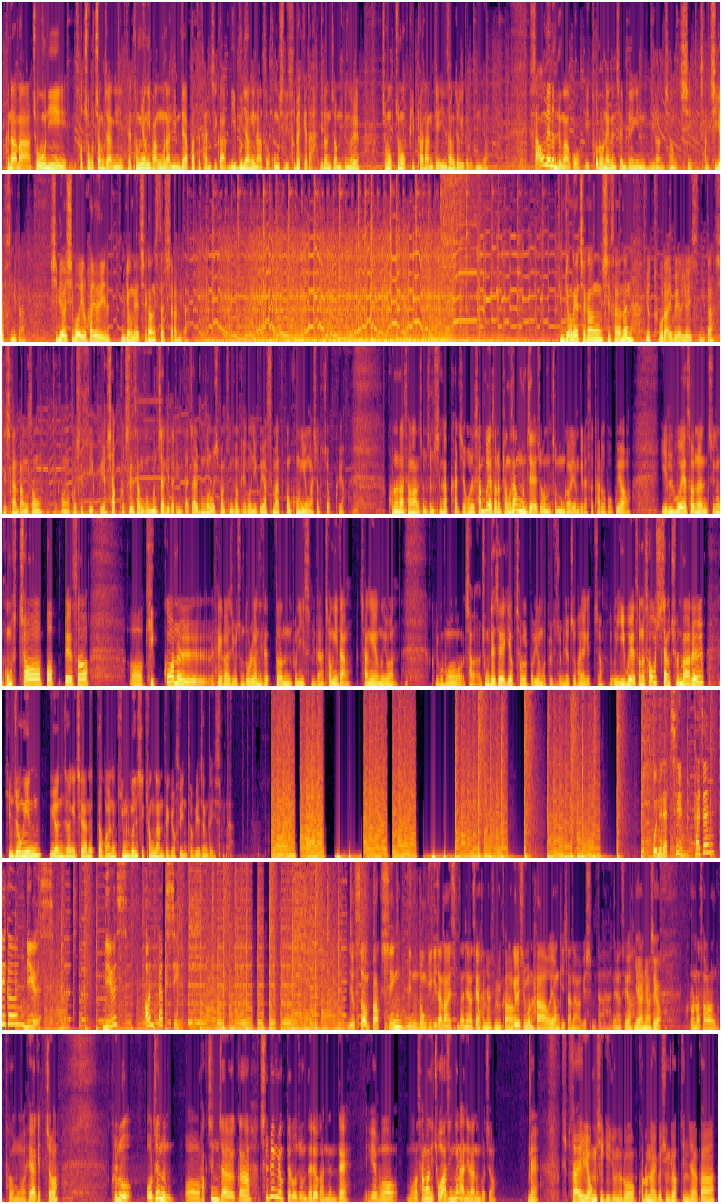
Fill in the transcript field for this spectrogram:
그나마 조은희 서초구청장이 대통령이 방문한 임대아파트 단지가 미분양이 나서 공실이 수백 개다 이런 점 등을 조목조목 비판한 게 인상적이더군요. 싸움에는 능하고 이 토론에는 잼뱅인 이런 정치 참 지겹습니다. 12월 15일 화요일 김경래 최강시사 시작합니다. 김경래 최강 시사는 유튜브 라이브 열려 있습니다. 실시간 방송 어, 보실 수 있고요. 샵 9730 문자 기다립니다. 짧은 건 50원, 긴 건 100원이고요. 스마트폰 콩 이용하셔도 좋고요. 코로나 상황 점점 심각하죠. 오늘 3부에서는 병상 문제 좀 전문가와 연결해서 다뤄보고요. 1부에서는 지금 공수처법에서 어, 기권을 해가지고 좀 논란이 됐던 분이 있습니다. 정의당 장혜영 의원. 그리고 뭐 중대재해기업처벌법 이런 것들도 좀 여쭤봐야겠죠. 그리고 2부에서는 서울시장 출마를 김종인 위원장이 제안했다고 하는 김근식 경남대 교수 인터뷰 예정돼 있습니다. 오늘 아침 가장 뜨거운 뉴스 뉴스 언박싱 뉴스 언박싱 민동기 기자 나와 있습니다. 안녕하세요. 안녕하십니까. 한겨레 신문 하어영 기자 나와 계십니다. 안녕하세요. 예, 안녕하세요. 코로나 상황부터 뭐 해야겠죠. 그리고 어제는 어, 확진자가 700명대로 좀 내려갔는데 이게 뭐 뭐가 상황이 좋아진 건 아니라는 거죠. 네. 14일 0시 기준으로 코로나19 신규 확진자가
